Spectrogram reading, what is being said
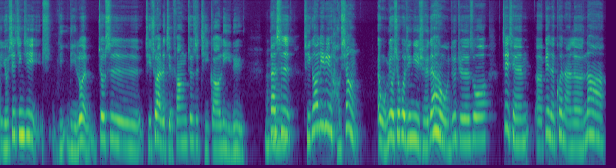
有些经济理理论就是提出来的解方就是提高利率，嗯、但是提高利率好像，哎，我没有修过经济学，但是我就觉得说借钱呃变得困难了，那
